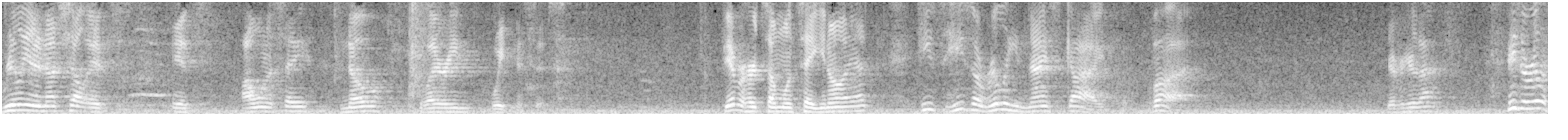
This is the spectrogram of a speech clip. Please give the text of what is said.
really in a nutshell, it's, it's I want to say, no glaring weaknesses. Have you ever heard someone say, you know, he's, he's a really nice guy, but. You ever hear that? He's a really,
